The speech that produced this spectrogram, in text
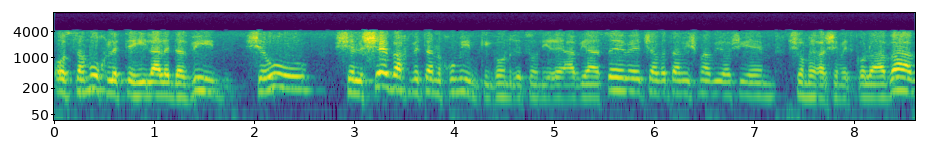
או סמוך לתהילה לדוד, שהוא של שבח ותנחומים, כגון רצון יראיו יעשה ואת שבתם ישמע ויושיעם, שומר השם את כל אוהביו,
